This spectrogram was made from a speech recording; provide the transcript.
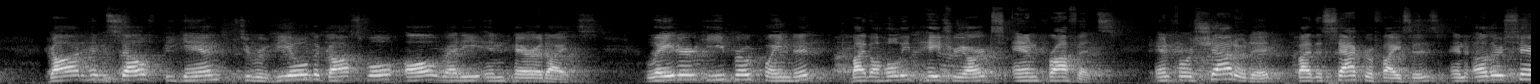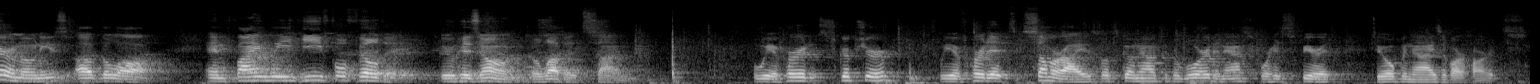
God Himself began to reveal the gospel already in paradise. Later, He proclaimed it by the holy patriarchs and prophets, and foreshadowed it by the sacrifices and other ceremonies of the law. And finally, He fulfilled it through his own beloved Son. We have heard Scripture, we have heard it summarized. Let's go now to the Lord and ask for his Spirit to open the eyes of our hearts.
